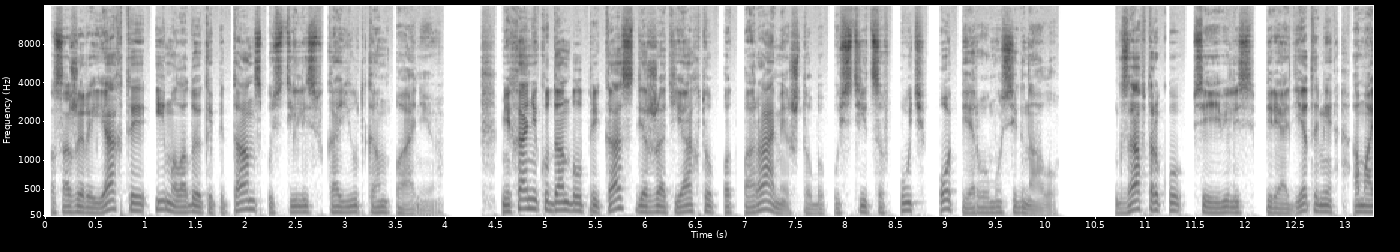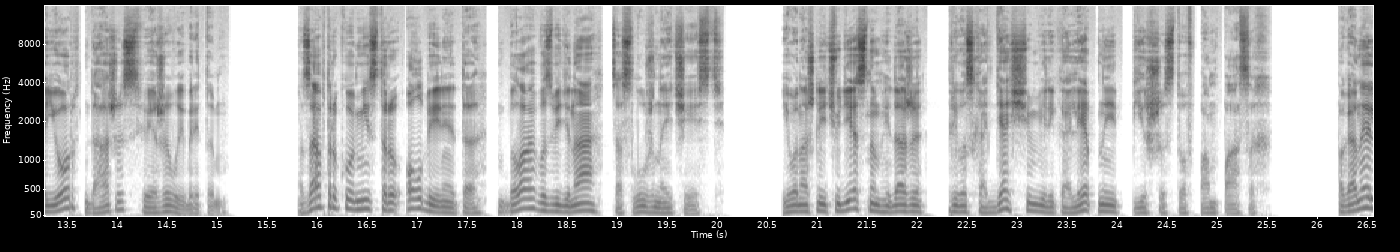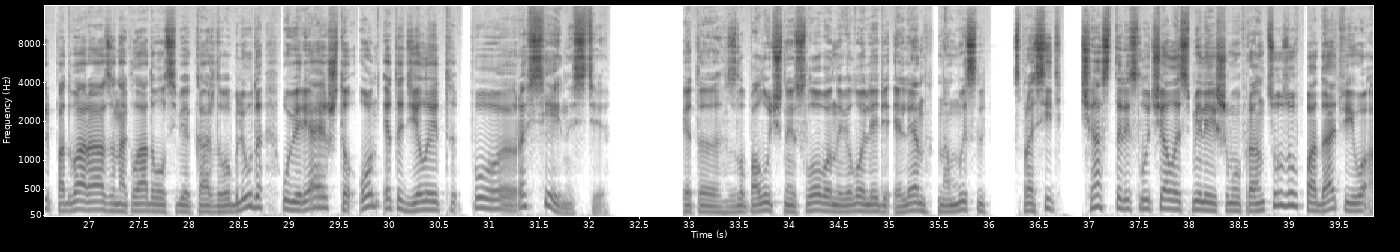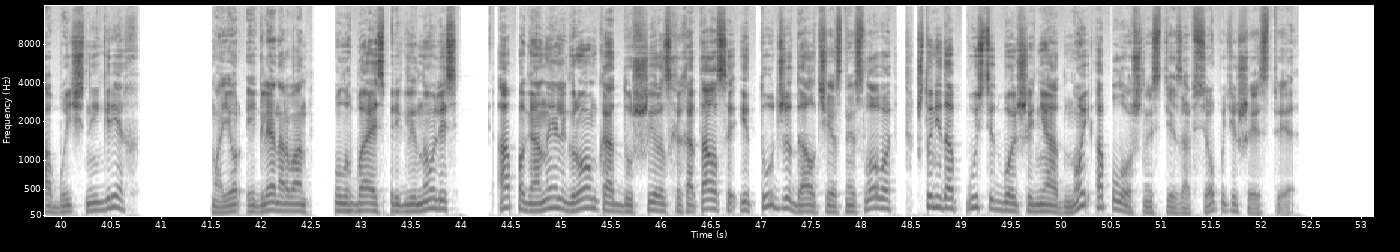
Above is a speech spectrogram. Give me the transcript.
Пассажиры яхты и молодой капитан спустились в кают-компанию. Механику дан был приказ держать яхту под парами, чтобы пуститься в путь по первому сигналу. К завтраку все явились переодетыми, а майор даже свежевыбритым. Завтраку мистера Олбинета была возведена заслуженная честь. Его нашли чудесным и даже превосходящим великолепные пиршества в Пампасах. Паганель по два раза накладывал себе каждого блюда, уверяя, что он это делает по рассеянности. Это злополучное слово навело леди Элен на мысль спросить, часто ли случалось милейшему французу впадать в его обычный грех. Майор и Гленнерван, улыбаясь, переглянулись, а Паганель громко от души расхохотался и тут же дал честное слово, что не допустит больше ни одной оплошности за все путешествие.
